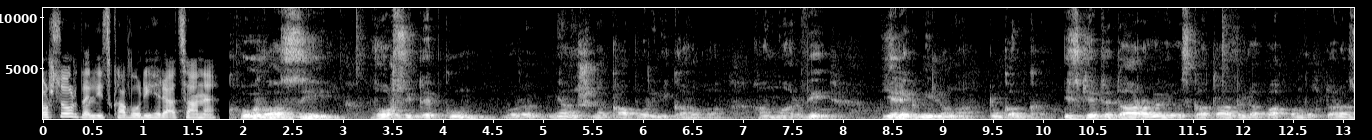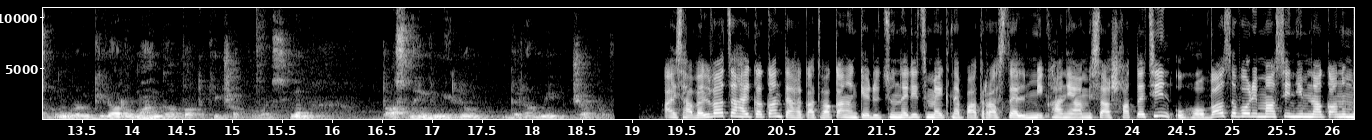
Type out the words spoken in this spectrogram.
որսորդը լիցքավորի հրացանը։ Հորվազի որսի դեպքում, որը միանշանակ ապօրինի կարող է համարվի, 3 միլիոն է տուգանքը Իսկ եթե դա առավել եւս կատարվել է պահպանվող տարածքում, ուրեմն կիրառվում է հնգապատկի չափով, այսինքն 15 միլիոն դրամի չափով։ Այս հավելվածը հայկական տեղեկատվական ընկերություններից մեկն է պատրաստել։ Մի քանի ամիս աշխատեցին ու հովազը, որի մասին հիմնականում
